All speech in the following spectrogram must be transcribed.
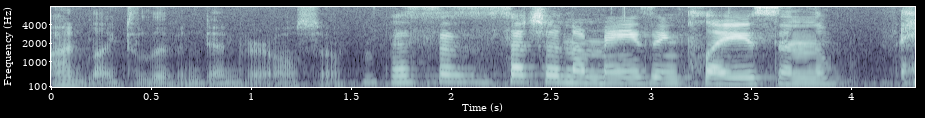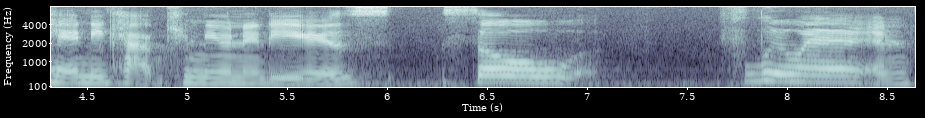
I'd like to live in Denver also. This is such an amazing place, and the handicap community is so fluent, and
